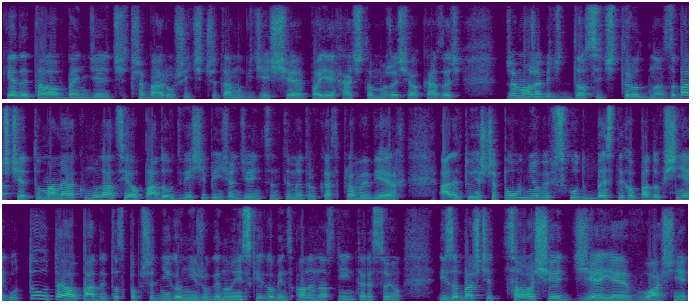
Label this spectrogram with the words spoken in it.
kiedy to będzie trzeba ruszyć, czy tam gdzieś pojechać, to może się okazać, że może być dosyć trudno. Zobaczcie, tu mamy akumulację opadów 259 cm kasprowy wierch, ale tu jeszcze południowy wschód bez tych opadów śniegu. Tu te opady to z poprzedniego niżu genueńskiego, więc one nas nie interesują. I zobaczcie, co się dzieje właśnie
